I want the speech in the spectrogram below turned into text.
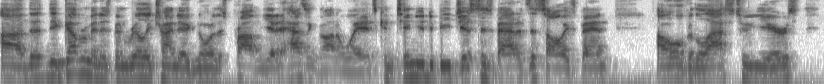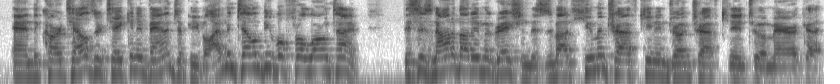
Uh, the the government has been really trying to ignore this problem, yet it hasn't gone away. It's continued to be just as bad as it's always been uh, over the last two years, and the cartels are taking advantage of people. I've been telling people for a long time, this is not about immigration. This is about human trafficking and drug trafficking into America,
